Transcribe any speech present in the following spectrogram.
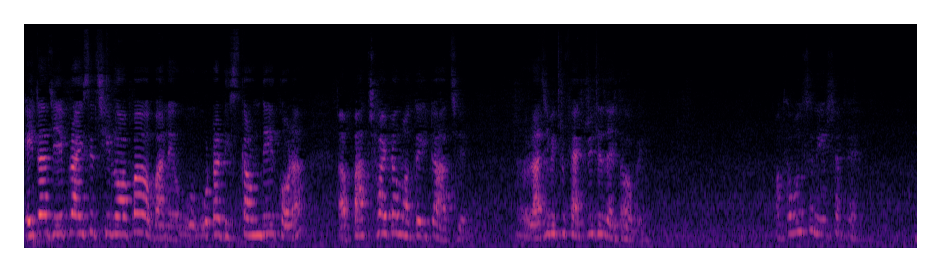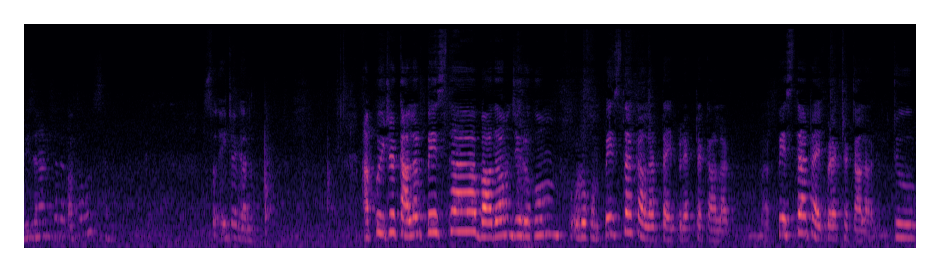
এটা যে প্রাইসে ছিল আপা মানে ওটা ডিসকাউন্ট দিয়ে করা। পাঁচ, ছয়টা মতো এটা আছে। রাজীব, একটু ফ্যাক্টরিতে যাইতে হবে। কথা বলছেন এর সাথে? ডিজাইনারের সাথে কথা বলছেন? সো এটা গেল। আপু, এটার কালার পেস্তা, বাদাম যেরকম, ওরকম। পেস্তা কালার টাইপের একটা কালার পেস্তা টাইপের একটা কালার একটু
